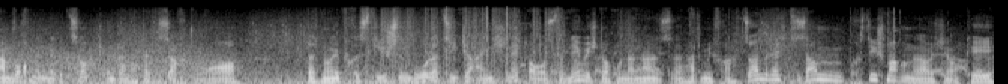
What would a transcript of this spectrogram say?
am Wochenende gezockt und dann hat er gesagt, boah, das neue Prestige-Symbol, das sieht ja eigentlich nett aus, das nehme ich doch. Und dann hat, hat er mich gefragt, sollen wir nicht zusammen Prestige machen? Dann habe ich gesagt, okay,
